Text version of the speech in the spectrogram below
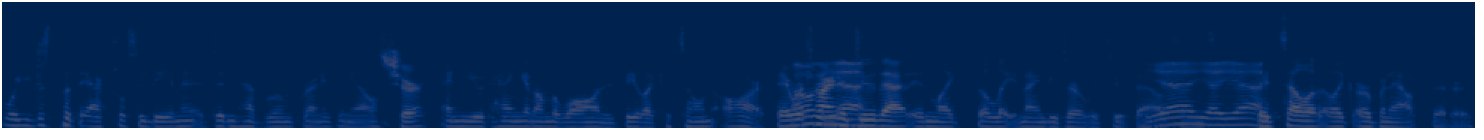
where you just put the actual CD in it. It didn't have room for anything else. Sure. And you'd hang it on the wall and it'd be like its own art. They were Oh, trying yeah. to do that in like the late 90s, early 2000s. Yeah, yeah, yeah. They'd sell it at like Urban Outfitters.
